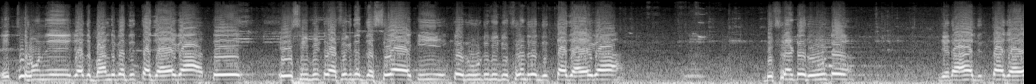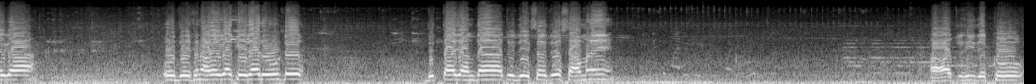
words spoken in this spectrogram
ਇੱਥੇ ਹੁਣ ਜਦ ਬੰਦ ਕਰ ਦਿੱਤਾ ਜਾਏਗਾ ਤੇ ਏਸੀਬੀ ਟ੍ਰੈਫਿਕ ਨੇ ਦੱਸਿਆ ਹੈ ਕਿ ਇੱਕ ਰੂਟ ਵੀ ਡਿਫਰੈਂਟ ਦਿੱਤਾ ਜਾਏਗਾ। ਡਿਫਰੈਂਟ ਰੂਟ ਜਿਹੜਾ ਹੈ ਦਿੱਤਾ ਜਾਏਗਾ। ਉਹ ਦੇਖਣਾ ਹੋਵੇਗਾ ਕਿਹੜਾ ਰੂਟ ਦਿੱਤਾ ਜਾਂਦਾ ਤੁਸੀਂ ਦੇਖ ਸਕਦੇ ਹੋ ਸਾਹਮਣੇ। ਆ ਤੁਸੀਂ ਦੇਖੋ,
